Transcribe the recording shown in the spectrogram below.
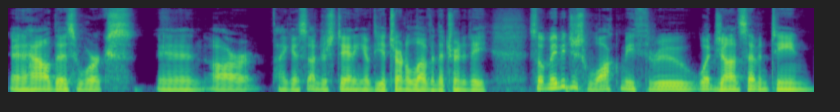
and how this works in our, I guess, understanding of the eternal love and the Trinity. So maybe just walk me through what John 17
